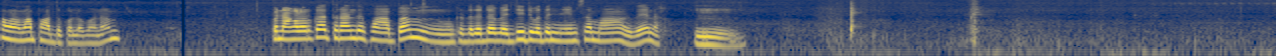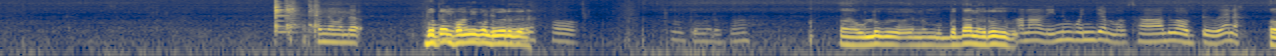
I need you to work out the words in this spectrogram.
கவனமாக பார்த்துக்கொள்ள வேணும். இப்போ நாங்கள் ஒருக்கா திறந்து பார்ப்போம் கிட்டத்தட்ட வச்சு இருபத்தஞ்சி நிமிஷம் ஆகுது என்ன? ம் கொஞ்சம் வந்து இப்போ தான் பொங்கி கொண்டு வருது ஆ உள்ளுக்கு நம்ம இப்போ தான் இருக்குது ஆனால் இன்னும் கொஞ்சம் சாதுவாக விட்டுது என்ன ஓ.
